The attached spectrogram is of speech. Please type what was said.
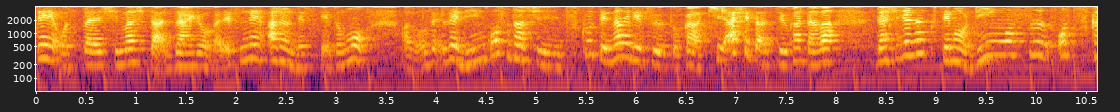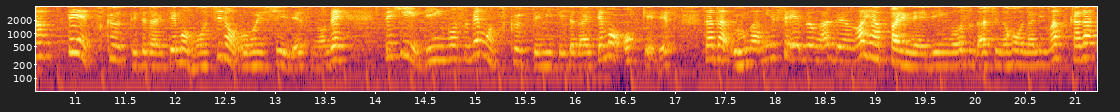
てお伝えしました材料がですねあるんですけれどもあの全然リンゴ酢だし作ってないですとか切らしてたっていう方はだしじゃなくてもリンゴ酢を使って作っていただいてももちろん美味しいですのでぜひリンゴ酢でも作ってみていただいても OK です。ただうまみ成分が出るのはやっぱりねリンゴ酢だしの方になりますから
